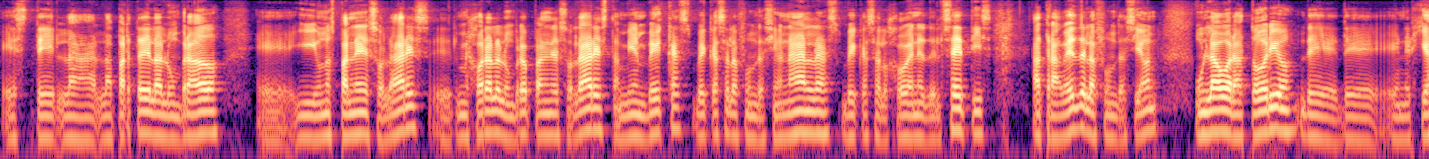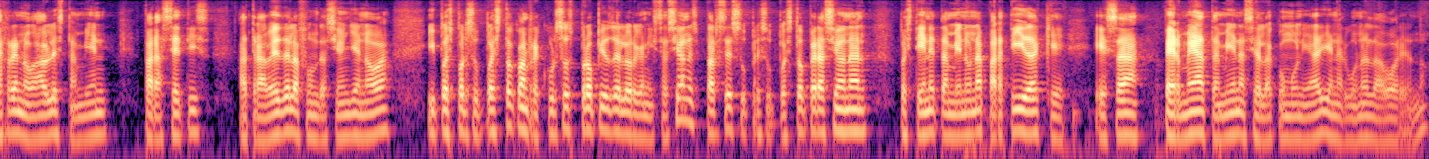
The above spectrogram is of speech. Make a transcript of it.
este, la, la parte del alumbrado eh, y unos paneles solares, eh, mejora el alumbrado paneles solares, también becas, becas a la Fundación Alas, becas a los jóvenes del CETIS, a través de la Fundación, un laboratorio de, de energías renovables también para CETIS a través de la Fundación Genova y pues por supuesto con recursos propios de la organización, es parte de su presupuesto operacional, pues tiene también una partida que esa permea también hacia la comunidad y en algunas labores, ¿no?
